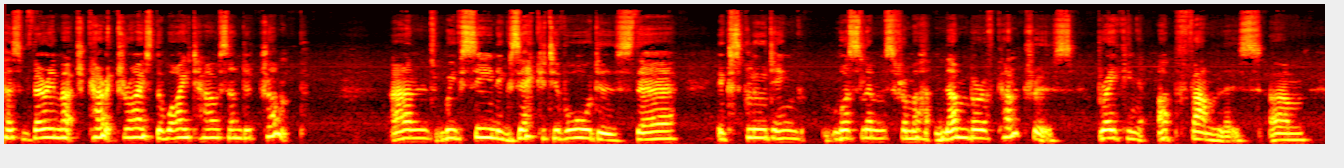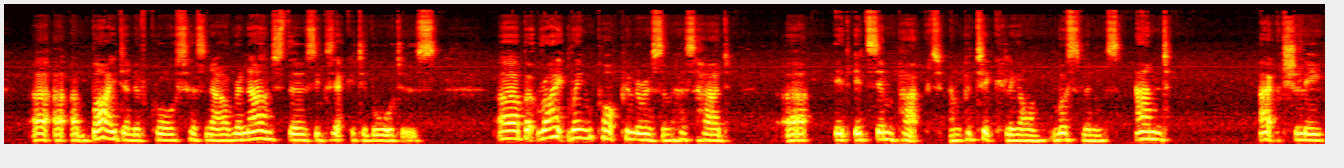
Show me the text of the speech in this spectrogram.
has very much characterized the White House under Trump. And we've seen executive orders there excluding Muslims from a number of countries, breaking up families. Um, uh, uh, uh Biden, of course, has now renounced those executive orders. Uh, but right wing populism has had uh, it, its impact, and particularly on Muslims, and actually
